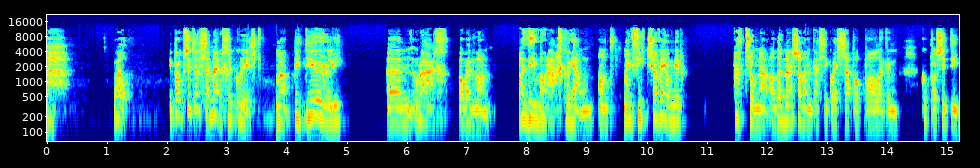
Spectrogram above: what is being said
Ah, Wel, i bawb sydd allan merch y gwyllt, mae Bidi Early um, wrach o werddon, oedd ddim o wrach go iawn, ond mae'n ffitio fewn i'r patrwm na, Oedd yna sydd yn gallu gwella bobl ac yn gwybod sut i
